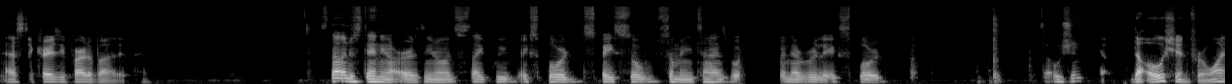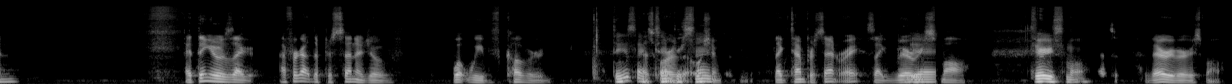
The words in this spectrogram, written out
That's the crazy part about it, man. it's not understanding our earth, you know, it's like we've explored space so so many times but we never really explored the ocean. The ocean, for one. I think it was like I forgot the percentage of what we've covered think it's like ten as the ocean, percent. like ten percent, right? It's like very Yeah. small, Very small. very very small.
